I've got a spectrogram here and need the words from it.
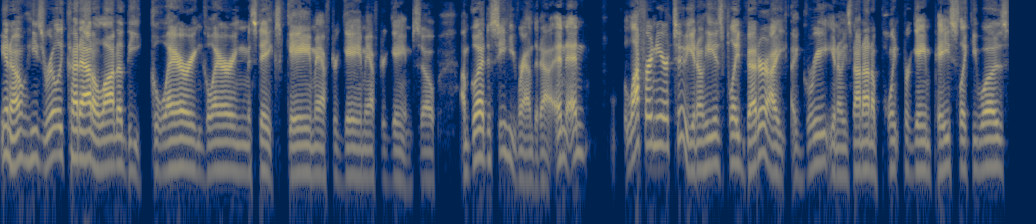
you know, he's really cut out a lot of the glaring, glaring mistakes game after game after game. So I'm glad to see he rounded out. And and Lafreniere too. You know, he has played better. I, I agree. You know, he's not on a point per game pace like he was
